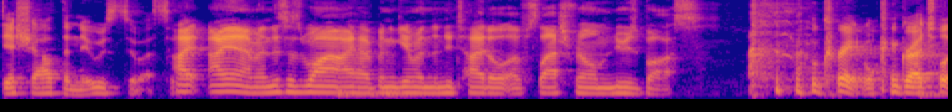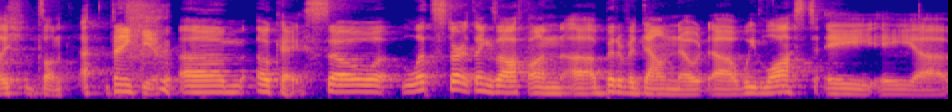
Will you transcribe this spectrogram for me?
dish out the news to us. I, I am, and this is why I have been given the new title of Slash Film News Boss. Oh, great. Well, congratulations on that. Thank you. Um, okay, so let's start things off on a bit of a down note. Uh, we lost a, a uh,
